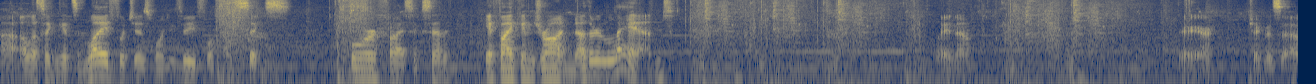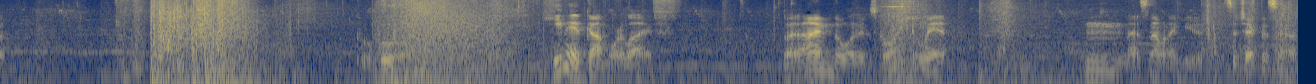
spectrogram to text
uh, unless I can get some life, which is one, two, three, four, five, six, four, five, six, seven. If I can draw another land. Wait, no. There you are. Check this out. Cool, cool. He may have got more life, but I'm the one who's going to win. Hmm, that's not what I needed. So check this out.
